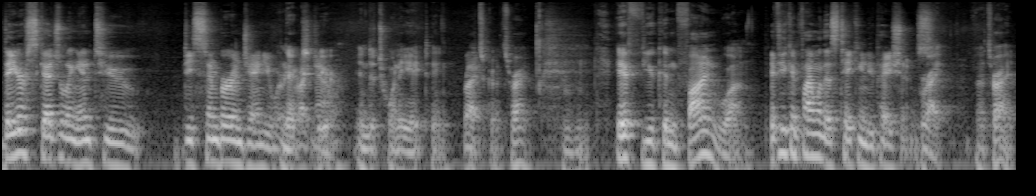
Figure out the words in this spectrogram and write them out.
they are scheduling into December and January Next right year now. into 2018. Right. That's, that's right. hmm If you can find one. If you can find one that's taking new patients, Right. That's right.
